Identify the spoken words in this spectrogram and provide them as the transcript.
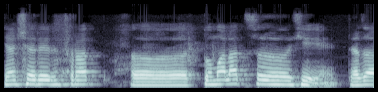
ह्या षडयंत्रात तुम्हालाच हे त्याचा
